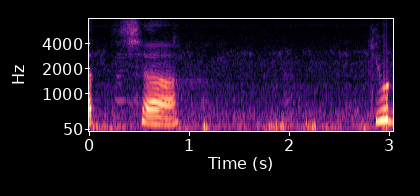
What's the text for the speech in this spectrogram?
আচ্ছা। কিউট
